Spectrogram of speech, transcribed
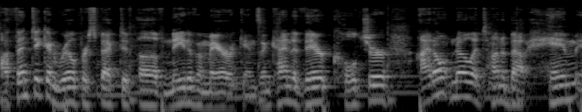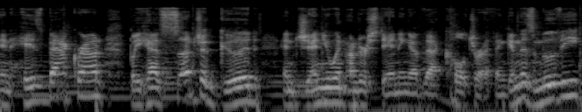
authentic and real perspective of Native Americans Americans and kind of their culture. I don't know a ton about him and his background, but he has such a good and genuine understanding of that culture, I think. And this movie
